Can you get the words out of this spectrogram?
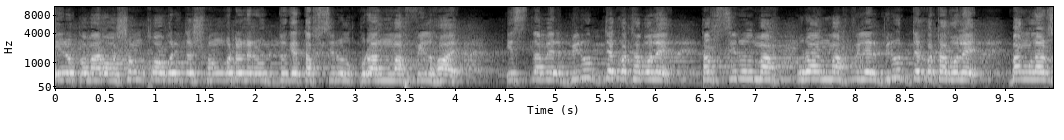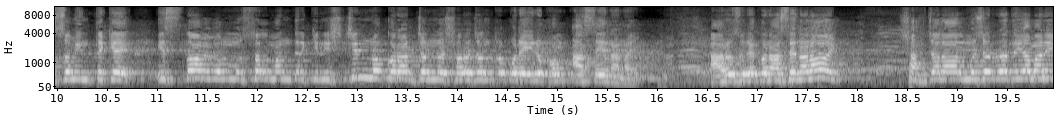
এইরকম আরও অসংখ্য অগণিত সংগঠনের উদ্যোগে তাফসিরুল কোরআন মাহফিল হয়। ইসলামের বিরুদ্ধে কথা বলে, তাফসিরুল মাহ, কোরআন মাহফিলের বিরুদ্ধে কথা বলে, বাংলার জমিন থেকে ইসলাম এবং মুসলমানদেরকে নিশ্চিন্ন করার জন্য ষড়যন্ত্র করে এরকম আসে না নাই? আরও জুড়ে কোন আসে না নয় শাহজালাল মুজররদ ইয়ামানি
